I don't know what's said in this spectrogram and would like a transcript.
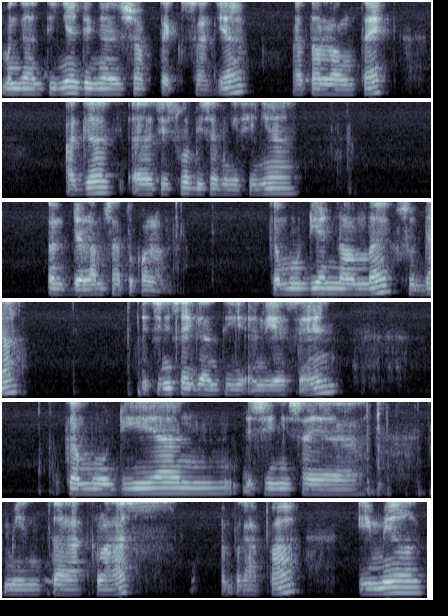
menggantinya dengan short text saja atau long text agar uh, siswa bisa mengisinya dalam satu kolom. Kemudian nomor sudah. Di sini saya ganti NDSN kemudian di sini saya minta kelas berapa? Email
